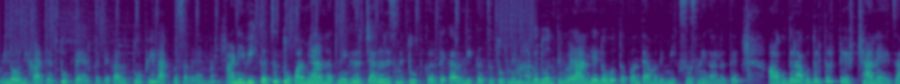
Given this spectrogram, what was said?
मी लोणी काढते तूप तयार करते. कारण तूप ही लागतं सगळ्यांना. आणि विकतचं तूप आम्ही आणत नाही. घरच्या घरीच मी तूप करते. कारण विकतचं तूप मी मागं दोन तीन वेळा आणलेलं होतं पण त्यामध्ये मिक्सच निघालं ते अगोदर अगोदर तर टेस्ट छान यायचा.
